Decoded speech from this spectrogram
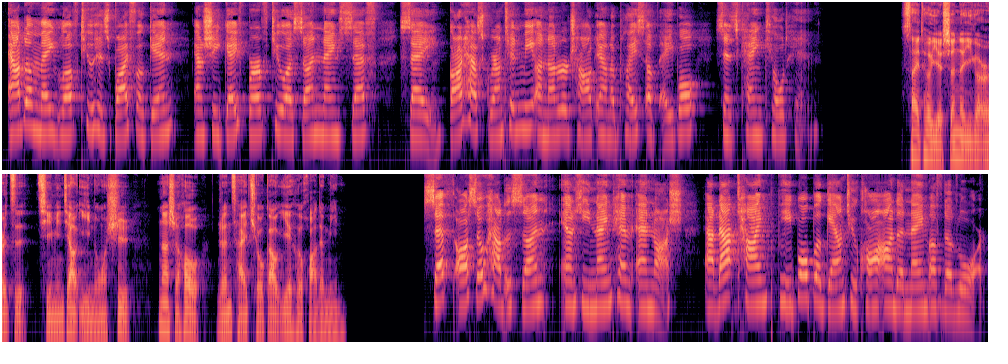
Adam made love to his wife again, and she gave birth to a son named Seth, saying, God has granted me another child in the place of Abel, since Cain killed him. 赛特也生了一个儿子，起名叫以挪士。那时候人才求告耶和华的名。Seth also had a son, and he named him Enosh. At that time, people began to call on the name of the Lord.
